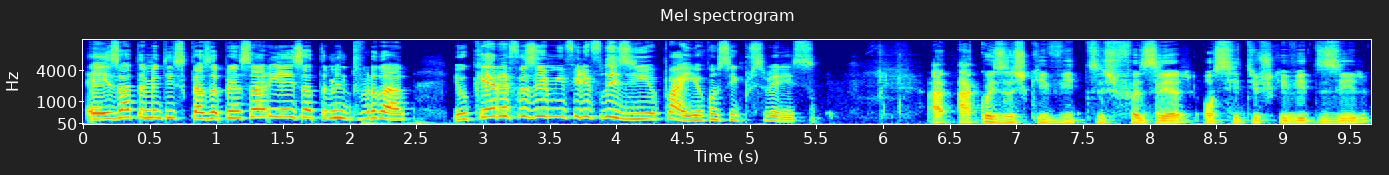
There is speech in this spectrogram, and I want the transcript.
É exatamente isso que estás a pensar e é exatamente verdade. Eu quero é fazer a minha filha feliz e, pá, eu consigo perceber isso. Há, há coisas que evites fazer ou sítios que evites ir,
